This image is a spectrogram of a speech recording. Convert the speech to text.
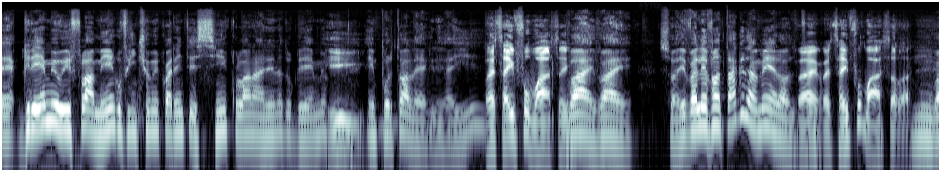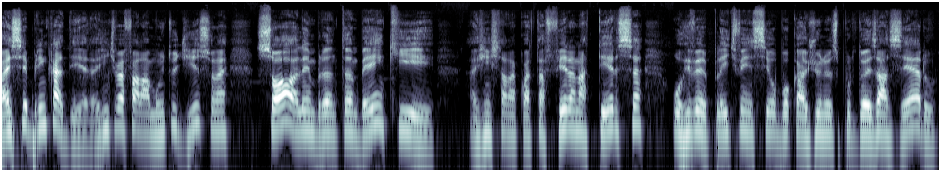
é, Grêmio e Flamengo, 21 e 45 lá na Arena do Grêmio, Ih. em Porto Alegre. Aí... Vai sair fumaça, hein? Vai, vai. Isso aí vai levantar grama, hein, Heródoto? Vai, vai sair fumaça lá. Não vai ser brincadeira. A gente vai falar muito disso, né? Só lembrando também que a gente está na quarta-feira, na terça, o River Plate venceu o Boca Juniors por 2 a 0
